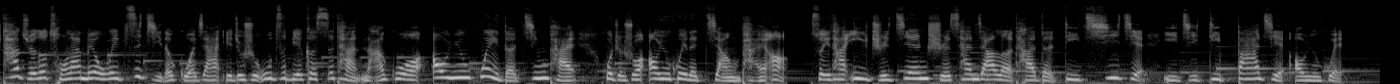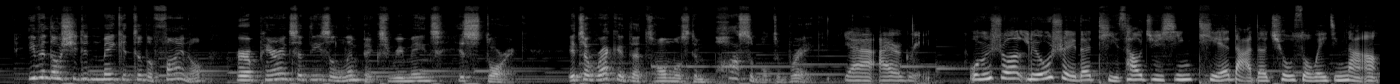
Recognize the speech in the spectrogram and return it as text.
她觉得从来没有为自己的国家，也就是乌兹别克斯坦拿过奥运会的金牌，或者说奥运会的奖牌啊，所以她一直坚持参加了她的第七届以及第八届奥运会。Even though she didn't make it to the final, her appearance at these Olympics remains historic. It's a record that's almost impossible to break. Yeah, I agree. 我们说流水的体操巨星，铁打的丘索维金娜啊，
